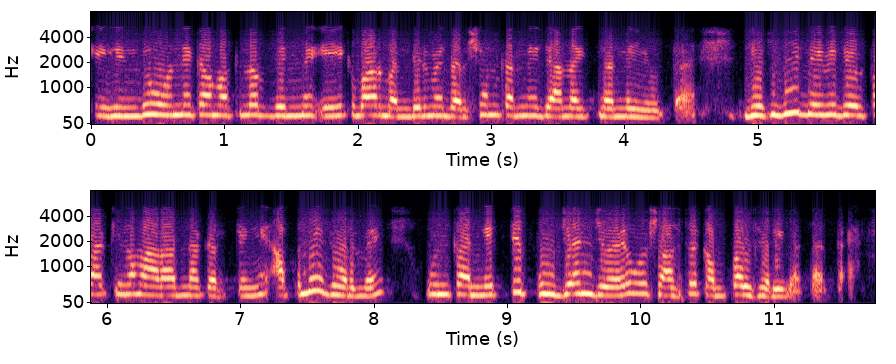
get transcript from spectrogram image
कि हिंदू होने का मतलब दिन में एक बार मंदिर में दर्शन करने जाना इतना नहीं होता है। जिस भी देवी देवता की हम आराधना करते हैं, अपने घर में उनका नित्य पूजन जो है, वो शास्त्र कंपलसरी बताता है।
